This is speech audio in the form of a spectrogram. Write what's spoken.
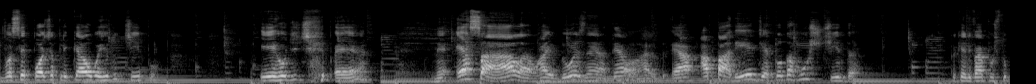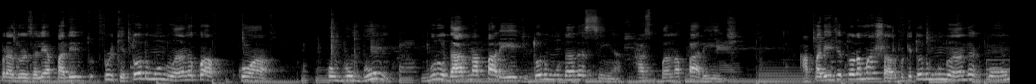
você pode aplicar o erro do tipo. Erro de tipo, é, né? Essa ala, o raio 2, né? Até o raio, é a, a, parede é toda rustida. Porque ele vai para os estupradores ali, a parede. Porque todo mundo anda com, a, com, a, com o bumbum grudado na parede. Todo mundo anda assim, ó, raspando a parede. A parede é toda manchada, porque todo mundo anda com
